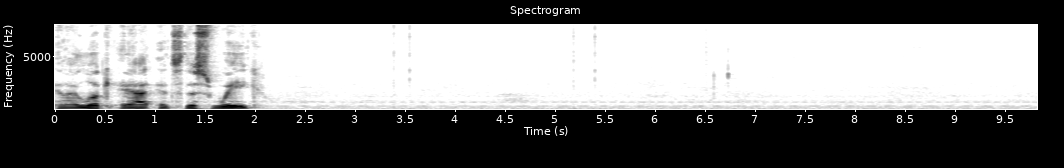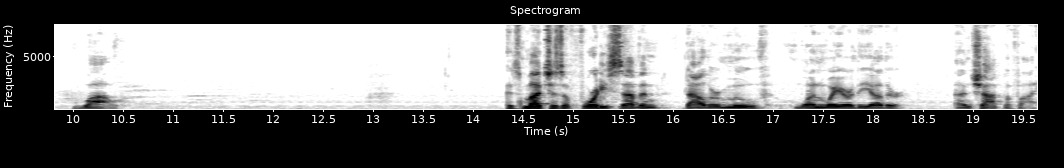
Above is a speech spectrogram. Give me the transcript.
and I look at it's this week. Wow. As much as a $47 move, one way or the other on Shopify.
